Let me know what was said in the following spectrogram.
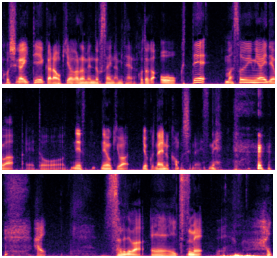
腰が痛いから起き上がるのめんどくさいなみたいなことが多くてまあそういう意味合いでは、えーと寝寝起きは良くないのかもしれないですね。はい。それでは、えー、5つ目。はい。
